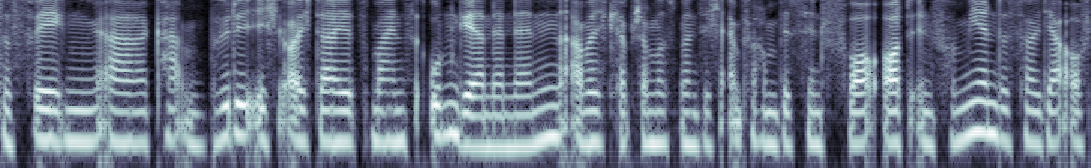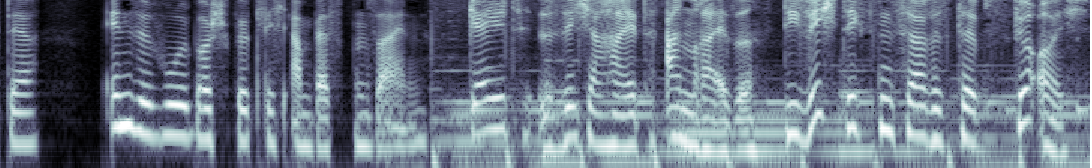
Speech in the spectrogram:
Deswegen äh, kann, würde ich euch da jetzt meins ungerne nennen. Aber ich glaube, da muss man sich einfach ein bisschen vor Ort informieren. Das soll ja auf der Insel Hohlbosch wirklich am besten sein. Geld, Sicherheit, Anreise. Die wichtigsten Service-Tipps für euch.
